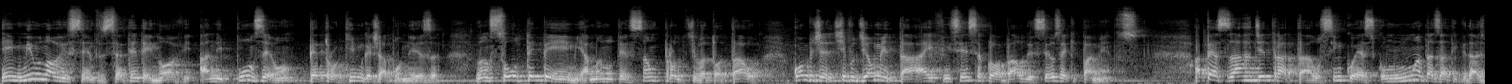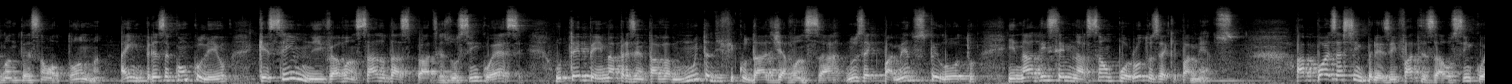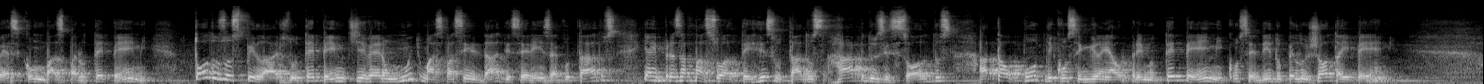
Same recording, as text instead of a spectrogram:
Em 1979, a Nippon Zeon, petroquímica japonesa, lançou o TPM, a manutenção produtiva total, com o objetivo de aumentar a eficiência global de seus equipamentos. Apesar de tratar o 5S como uma das atividades de manutenção autônoma, a empresa concluiu que, sem um nível avançado das práticas do 5S, o TPM apresentava muita dificuldade de avançar nos equipamentos piloto e na disseminação por outros equipamentos. Após esta empresa enfatizar o 5S como base para o TPM, todos os pilares do TPM tiveram muito mais facilidade de serem executados e a empresa passou a ter resultados rápidos e sólidos a tal ponto de conseguir ganhar o prêmio TPM concedido pelo JIPM.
